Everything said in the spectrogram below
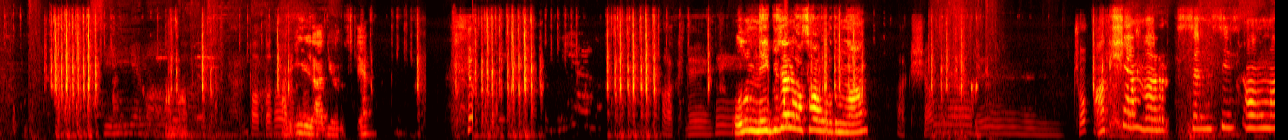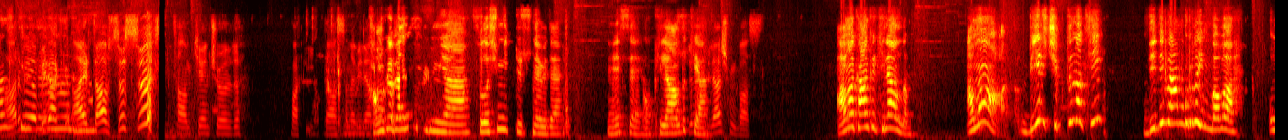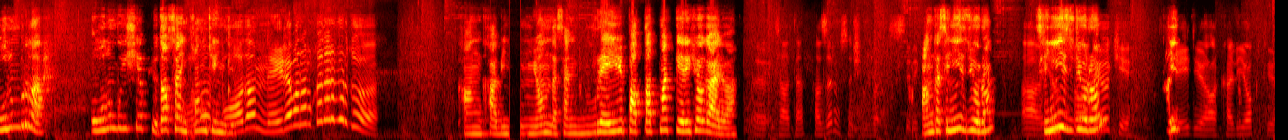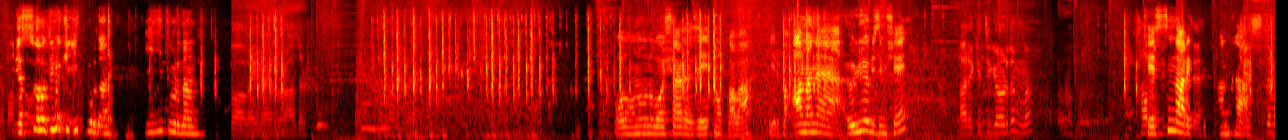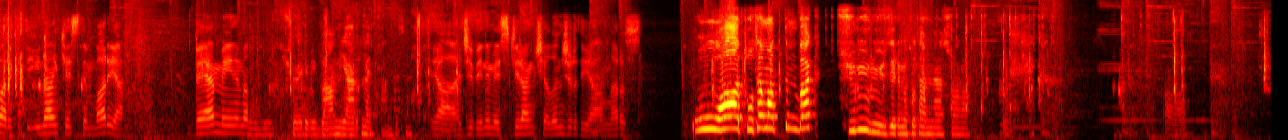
Tamam. Patlatamam. Abi illa diyorsunuz ki. Oğlum ne güzel hasar vurdum lan. akşamları. Çok güzel. Akşamlar sensiz olmaz. Harbi ya bir dakika. Hayır tamam sus sus. Tam Kenç öldü. Bak iddiasına bile Kanka ben de öldüm ya. Flash'ım gitti üstüne bir de. Neyse o kill aldık ya. Flash mı bastın? Ama kanka kill aldım. Ama bir çıktın atayım. Dedi ben buradayım baba. Oğlum burada. Oğlum bu işi yapıyor. Da sen Oğlum, kanka bu adam neyle bana bu kadar vurdu? Kanka bilmiyorum da sen bu R'yi patlatmak gerekiyor galiba. Zaten hazır mısın şimdi? Bak, istedik- Kanka seni izliyorum. Aa, seni Yasuo izliyorum. Diyor ki, Hayır. şey diyor, Akali yok diyor. Bana Yasuo diyor ki git buradan. Git buradan. Huawei my brother. Oğlum onu bunu boş ver de Zeyt notla bak. Bir bak. Ana ne? Ölüyor bizim şey. Hareketi gördün mü? Tam Kestin de editlikte. hareketi kanka. Kestim hareketi. inan kestim var ya. Beğenmeyenin Şöyle bir bana yardım et kanka sen. ya acı benim eski rank challenger'dı ya anlarız. Oha totem attım bak. Sürü yürü üzerime totemden sonra.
